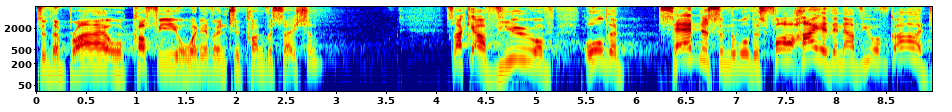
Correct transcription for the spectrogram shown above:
to the braai or coffee or whatever into conversation. It's like our view of all the sadness in the world is far higher than our view of God.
